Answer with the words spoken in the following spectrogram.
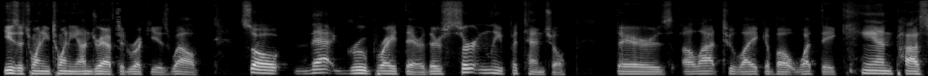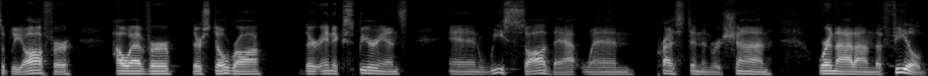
He's a 2020 undrafted rookie as well. So that group right there, there's certainly potential. There's a lot to like about what they can possibly offer. However, they're still raw, they're inexperienced, and we saw that when Preston and Rashan were not on the field.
